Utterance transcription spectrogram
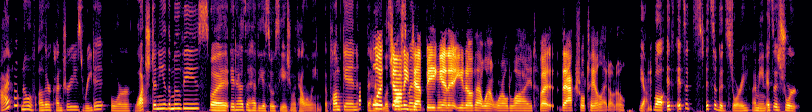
I don't know if other countries read it or watched any of the movies, but it has a heavy association with Halloween. The pumpkin, the headless Johnny horseman. Depp being in it, you know that went worldwide. But the actual tale, I don't know. Yeah, well, it's it's a it's a good story. I mean, it's a short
